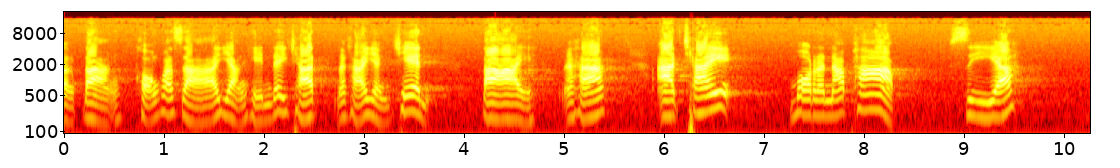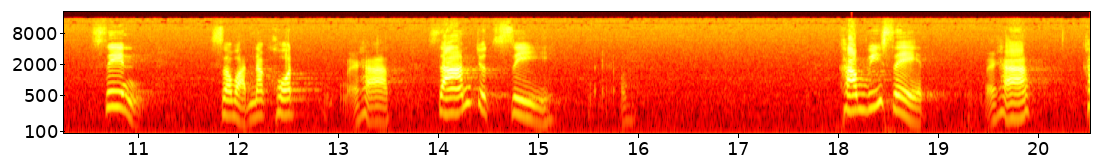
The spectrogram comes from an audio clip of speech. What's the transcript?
ต่างๆของภาษาอย่างเห็นได้ชัดนะคะอย่างเช่น ตายนะคะอาจใช้มรณภาพ เสีย สิ้น สวรรคตนะคะ3.4 คำวิเศษนะคะค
